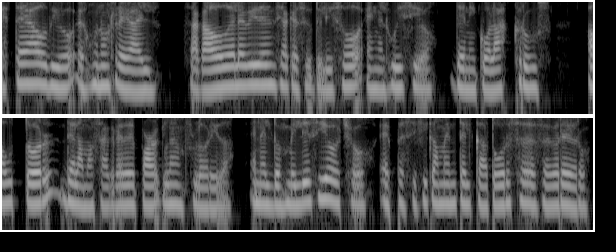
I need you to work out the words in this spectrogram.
Este audio es uno real, sacado de la evidencia que se utilizó en el juicio de Nicolás Cruz, autor de la masacre de Parkland, Florida. En el 2018, específicamente el 14 de febrero,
